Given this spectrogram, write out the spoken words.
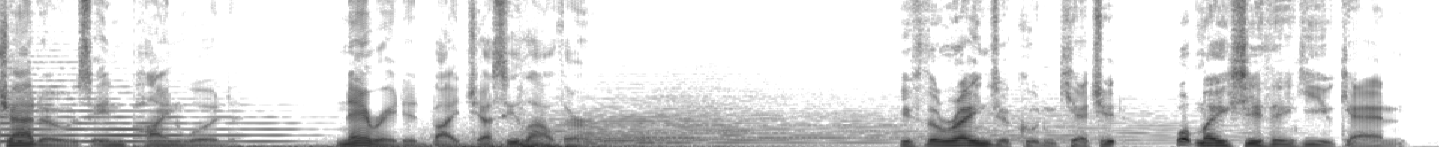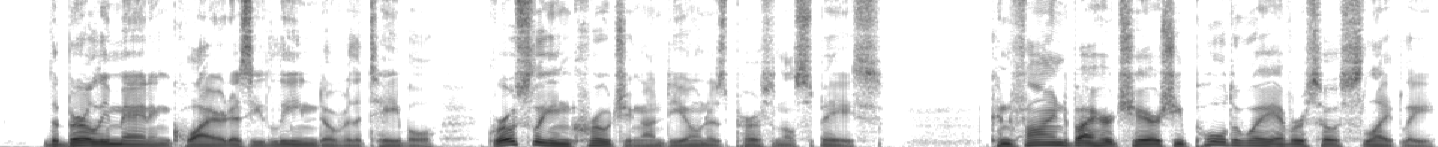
Shadows in Pinewood. Narrated by Jesse Lowther. If the ranger couldn't catch it, what makes you think you can? The burly man inquired as he leaned over the table, grossly encroaching on Diona's personal space. Confined by her chair, she pulled away ever so slightly,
